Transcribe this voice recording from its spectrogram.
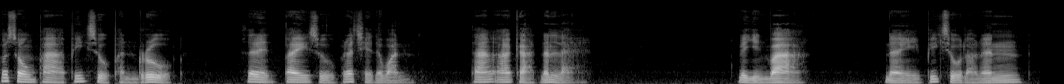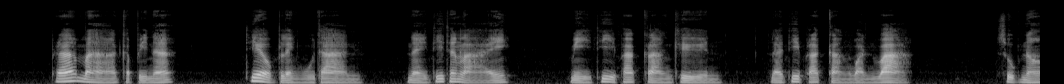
ก็ทรงพาภิกษุพันรูป เสด็จไปสู่พระเชตวันทางอากาศนั่นแหละ ได้ยินว่า ในภิกษุเหล่านั้น พระมหากปินะ เที่ยวเปล่งอุทาน ในที่ทั้งหลาย มีที่พักกลางคืน และที่พระกลางวันว่า สุขเนอ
